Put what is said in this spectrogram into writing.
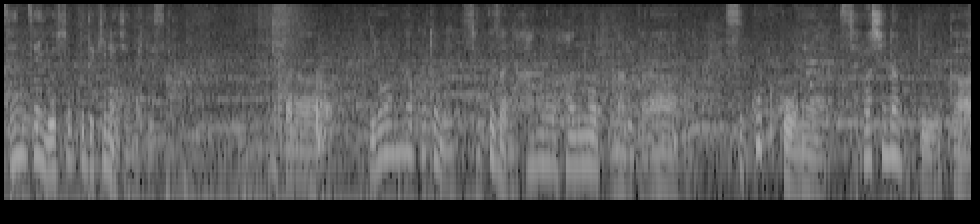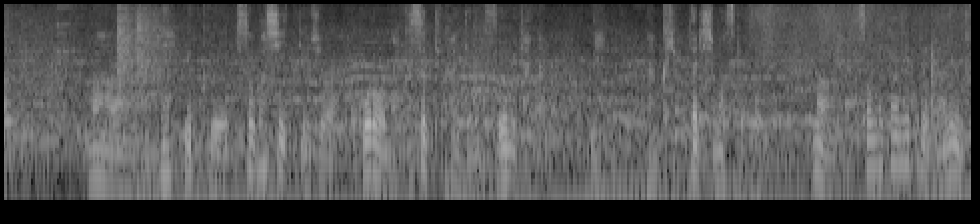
全然予測できないじゃないですか。だからいろんなことに即座に反応反応となるからすっごくこうねせわしなくというかまあねよく忙しいっていう字は心をなくすって書いてますみたいなねなんか言ったりしますけど。まあそんな感じのことになるんじ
